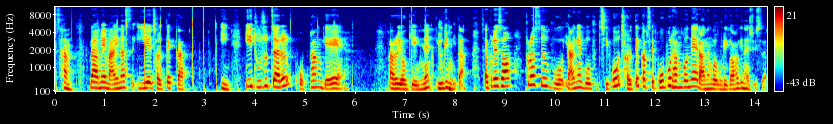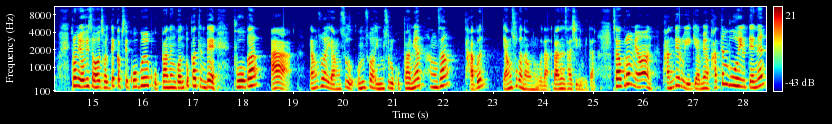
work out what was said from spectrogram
3. 그 다음에 마이너스 2의 절대값 2. 이 두 숫자를 곱한 게 바로 여기에 있는 6입니다. 자, 그래서 플러스 부호, 양의 부호 붙이고 절대값에 곱을 한 거네 라는 걸 우리가 확인할 수 있어요. 그럼 여기서 절대값에 곱을 곱하는 건 똑같은데 부호가 아, 양수와 양수, 음수와 음수를 곱하면 항상 답은 양수가 나오는구나 라는 사실입니다. 자 그러면 반대로 얘기하면 같은 부호일 때는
